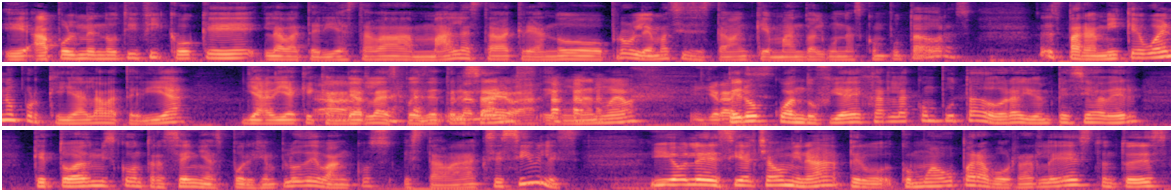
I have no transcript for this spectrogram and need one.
eh, Apple me notificó que la batería estaba mala, estaba creando problemas y se estaban quemando algunas computadoras. Entonces, para mí qué bueno porque ya la batería ya había que ah, cambiarla después de tres años en una nueva. Pero cuando fui a dejar la computadora, yo empecé a ver que todas mis contraseñas, por ejemplo, de bancos, estaban accesibles. Y yo le decía al chavo, mira, pero ¿cómo hago para borrarle esto? Entonces,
